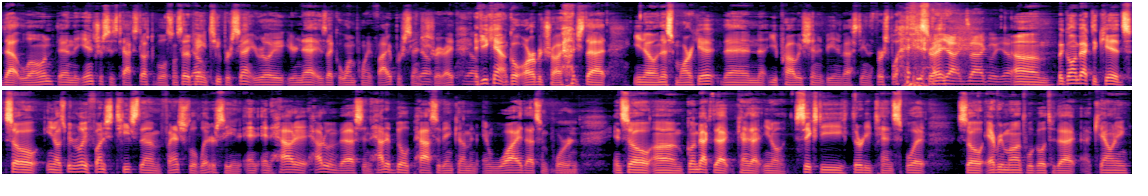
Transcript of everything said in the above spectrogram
that loan, then the interest is tax deductible. So instead of Yep. paying two percent, you really your net is like a one point five percent straight, right? Yep. If you can't go arbitrage that, you know, in this market, then you probably shouldn't be investing in the first place, right? Yeah, exactly. Yeah. Um, but going back to kids, so you know, it's been really fun to teach them financial literacy and, and, and how to how to invest and how to build passive income and, and why that's important. And so um, going back to that kind of that you know 60, 30, 10 split. So every month we'll go through that accounting.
